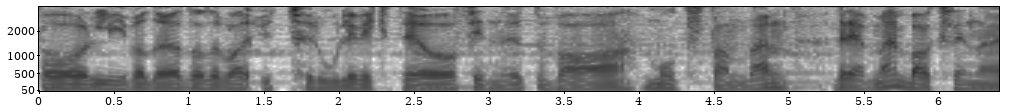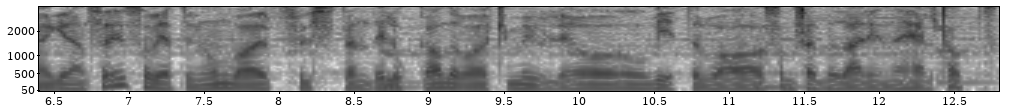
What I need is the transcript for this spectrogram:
på liv og død, og det var utrolig viktig å finne ut hva motstanderen drev med bak sine grenser. Sovjetunionen var fullstendig lukka, det var ikke mulig å vite hva som skjedde der inne i hele tatt.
